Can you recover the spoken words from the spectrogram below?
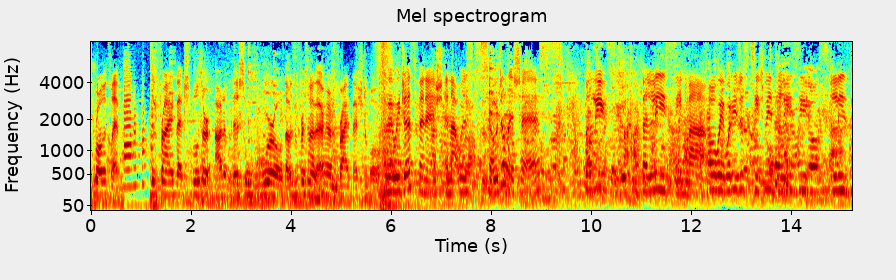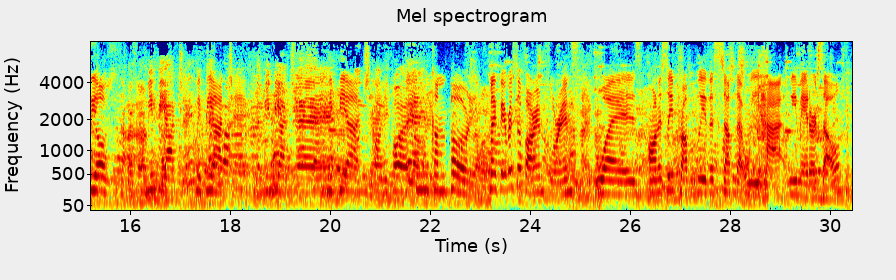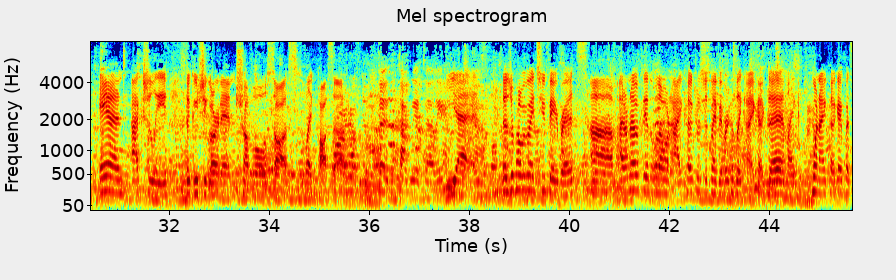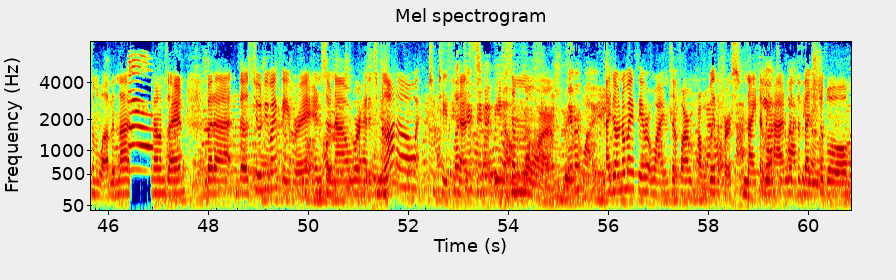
Roll the clip. The fried vegetables are out of this world. That was the first time I've ever had a fried vegetable. Okay, we just finished and that was so delicious. Bellissima. Bellissima. Oh wait, what did you just teach me? Delizio deliziosa. Mi piace. Mi piace. Mi piace. Mi piace. My favorite so far in Florence was honestly probably the stuff that we had, we made ourselves and actually the Gucci Garden truffle sauce like pasta. The tagliatelle. Yes, those were probably my two favorites. Um, I don't know if the other one I cooked was just my favorite because like I cooked it and like when I cook I put some love in that. You know what I'm saying? But uh, those two would be my favorite. And so now we're headed to Milano to taste test some more. Favorite wine? I don't know my favorite wine so far, but probably the first night that we had with the vegetable,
